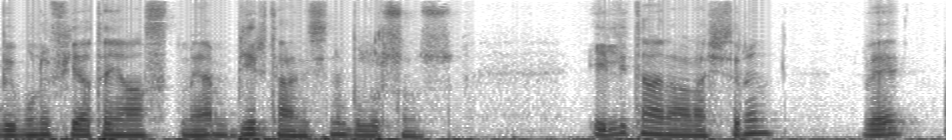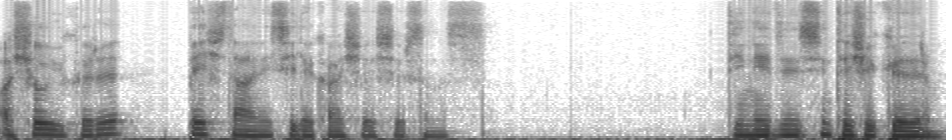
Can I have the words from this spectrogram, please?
ve bunu fiyata yansıtmayan bir tanesini bulursunuz. 50 tane araştırın ve aşağı yukarı 5 tanesiyle karşılaşırsınız. Dinlediğiniz için teşekkür ederim.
